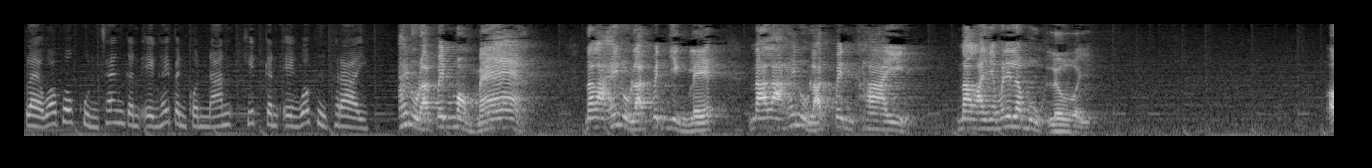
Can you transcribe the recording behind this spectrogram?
แปลว่าพวกคุณแช่งกันเองให้เป็นคนนั้น คิดกันเองว่าคือใคร ให้หนูรัฐเป็นหม่อมแม่ นาราให้หนูรัฐเป็นหญิงเล็ก นาราให้หนูรัฐเป็นใคร นารายังไม่ได้ระบุเลย เอ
